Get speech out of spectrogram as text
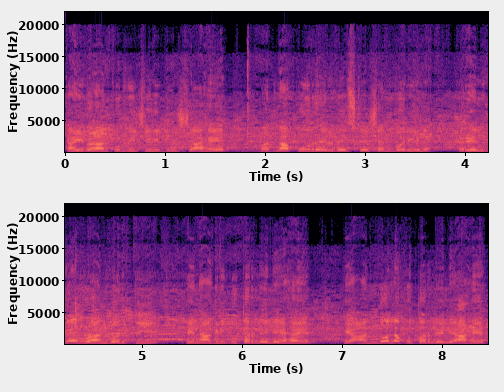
काही वेळांपूर्वीची ही दृश्य आहेत बदलापूर रेल्वे स्टेशनवरील रेल्वे रुळांवरती हे नागरिक उतरलेले आहेत हे आंदोलक उतरलेले आहेत.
